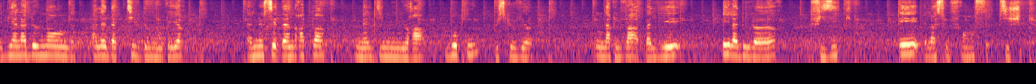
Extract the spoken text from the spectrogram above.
eh bien la demande à l'aide active de mourir, elle ne s'éteindra pas, mais elle diminuera beaucoup, puisqu'on arrivera à pallier et la douleur physique et la souffrance psychique.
